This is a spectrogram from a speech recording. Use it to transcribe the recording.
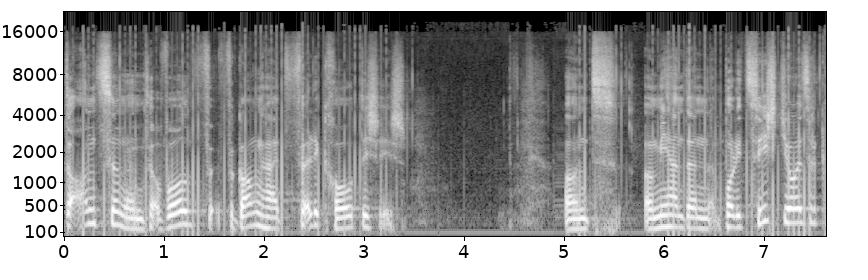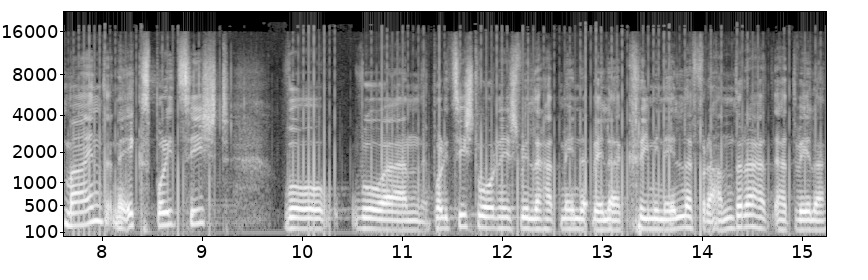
tanzen, und obwohl die Vergangenheit völlig chaotisch ist. Und, und wir haben einen Polizist in unserer Gemeinde, einen Ex-Polizist, wo, wo ähm, Polizist geworden ist, weil er hat einen Kriminellen verändern hat, hat wollte,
